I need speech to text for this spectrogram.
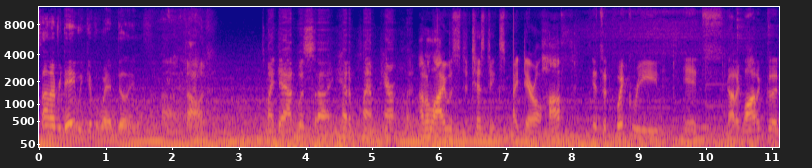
It's not every day we give away a billion uh, dollars. My dad was uh, head of Planned Parenthood. How to Lie with Statistics by Darrell Huff. It's a quick read. It's got a lot of good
